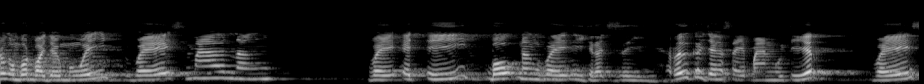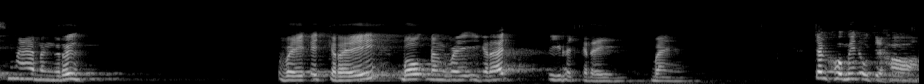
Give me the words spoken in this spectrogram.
រូបមន្តរបស់យើងមួយ v ស្មើនឹង vxe បូកនឹង vyc ឬក៏យើងសេបានមួយទៀត v ស្មើនឹងរឹស vx ការ៉េបូកនឹង vy y ការ៉េបាទចឹងខូមានឧទាហរណ៍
